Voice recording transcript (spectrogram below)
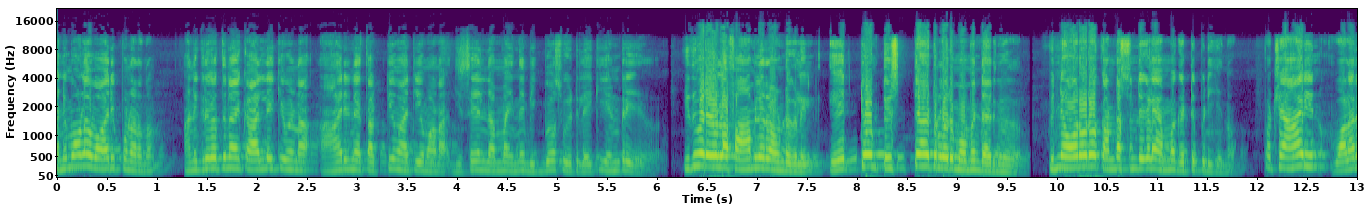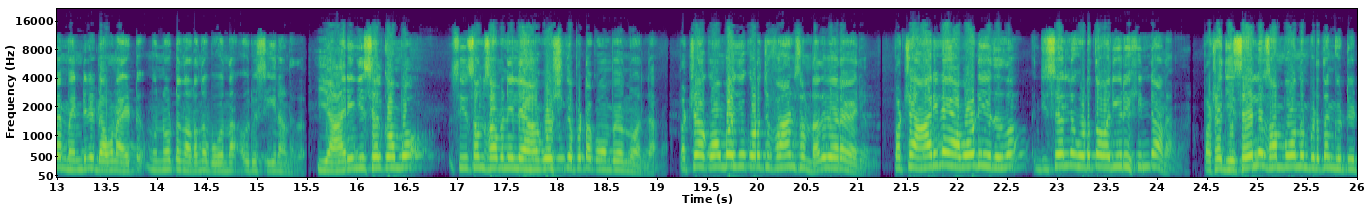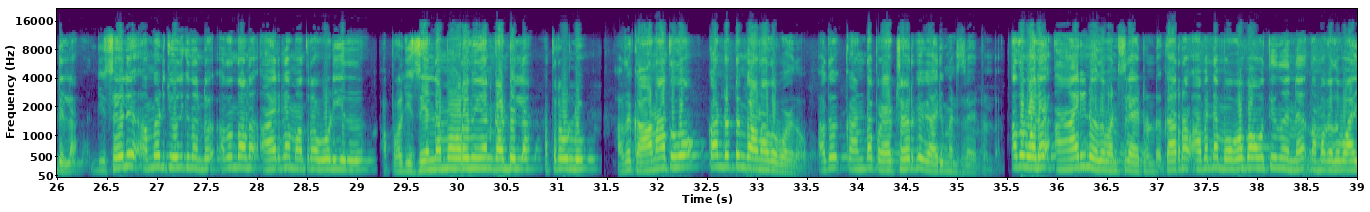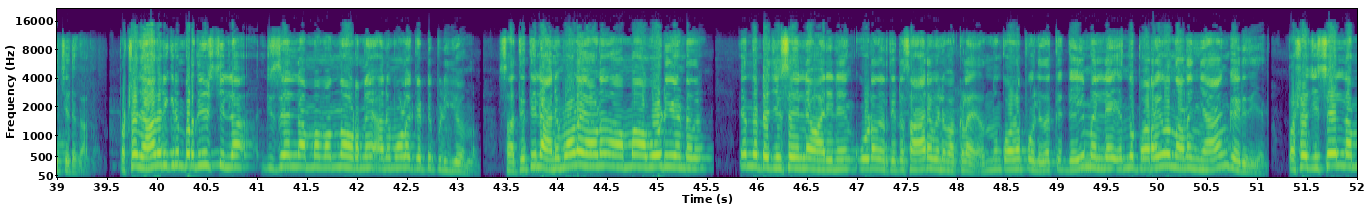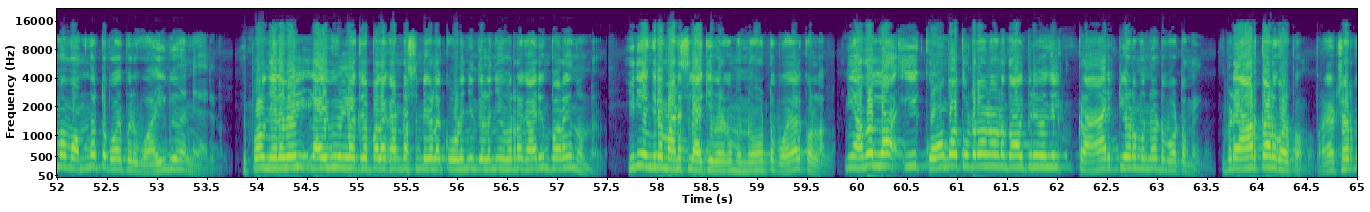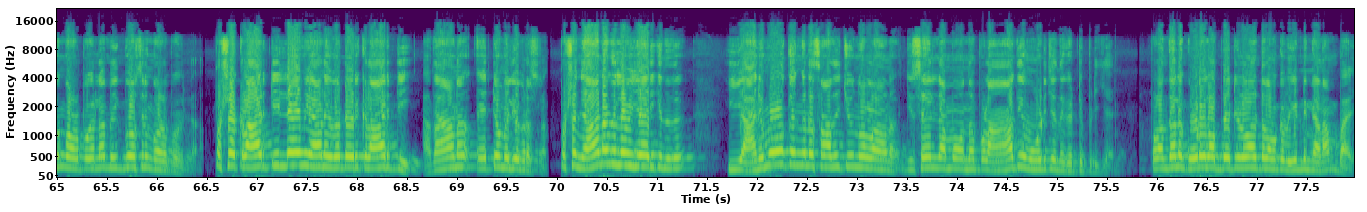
അനുമോളെ വാരിപ്പുണർന്നും അനുഗ്രഹത്തിനായി കാലിലേക്ക് വീണ ആര്യനെ തട്ടി മാറ്റിയുമാണ് ജിസേലിന്റെ അമ്മ ഇന്ന് ബിഗ് ബോസ് വീട്ടിലേക്ക് എൻട്രി ചെയ്തത്. ഇതുവരെയുള്ള ഫാമിലി റൗണ്ടുകളിൽ ഏറ്റവും ട്വിസ്റ്റ് ആയിട്ടുള്ള ഒരു മൊമെന്റ് ആയിരുന്നു ഇത്. പിന്നെ ഓരോരോ കണ്ടസ്റ്റന്റുകളെ അമ്മ കെട്ടിപ്പിടിക്കുന്നു. പക്ഷെ ആര്യൻ വളരെ മെന്റലി ഡൗൺ ആയിട്ട് മുന്നോട്ട് നടന്നു പോകുന്ന ഒരു സീനാണിത് ഈ ആര്യൻ ജിസേൽ കോമ്പോ സീസൺ സെവനിലെ ആഘോഷിക്കപ്പെട്ട കോംബോ ഒന്നുമല്ല. പക്ഷെ ആ കോമ്പോയ്ക്ക് കുറച്ച് ഫാൻസ് ഉണ്ട് അത് വേറെ കാര്യം. പക്ഷെ ആര്യനെ അവോയ്ഡ് ചെയ്തത് ജിസേലിന് കൊടുത്ത വലിയൊരു ഹിന്റാണ് പക്ഷെ ജിസേലിന് സംഭവം ഒന്നും പിടുത്തം കിട്ടിയിട്ടില്ല. ജിസൈൽ അമ്മയോട് ചോദിക്കുന്നുണ്ട് അതെന്താണ്? ആരുടെ മാത്രം അവോയ്ഡ് ചെയ്തത്? അപ്പോൾ ജിസേലിന്റെ അമ്മ പറയുന്നത് ഞാൻ കണ്ടില്ല. അത്രേ ഉള്ളൂ. അത് കാണാത്തതോ കണ്ടിട്ടും കാണാതെ പോയതോ? അത് കണ്ട പ്രേക്ഷകർക്ക് കാര്യം മനസ്സിലായിട്ടുണ്ട്. അതുപോലെ ആരിനും അത് മനസ്സിലായിട്ടുണ്ട്. കാരണം അവന്റെ മുഖഭാവത്തിൽ നിന്ന് തന്നെ നമുക്കത് വായിച്ചെടുക്കാം. പക്ഷെ ഞാനൊരിക്കലും പ്രതീക്ഷിച്ചില്ല ജിസേലിന്റെ അമ്മ വന്ന ഉടനെ അനുമോളെ കെട്ടിപ്പിടിക്കുമെന്ന്. സത്യത്തിൽ അനുമോളയാണ് അമ്മ അവോയ്ഡ് ചെയ്യേണ്ടത്. എന്നിട്ട് ജിസേലിനെ ആര്യനെയും കൂടെ നിർത്തിയിട്ട് സാരമില്ല മക്കളെ ഒന്നും കുഴപ്പമില്ല. ഇതൊക്കെ ഗെയിം അല്ലേ എന്ന് പറയുമെന്നാണ് ഞാൻ കരുതിയത്. പക്ഷേ ജിസേലിന്റെ അമ്മ വന്നിട്ട് പോയപ്പോൾ ഒരു വൈബ് തന്നെയായിരുന്നു. ഇപ്പോൾ നിലവിൽ ലൈവുകളിലൊക്കെ പല കണ്ടസ്റ്റന്റുകളൊക്കെ കൊളിഞ്ഞും തെളിഞ്ഞും ഇവരുടെ കാര്യം പറയുന്നുണ്ട്. ഇനിയെങ്കിലും മനസ്സിലാക്കി ഇവർക്ക് മുന്നോട്ട് പോയാൽ കൊള്ളാം. ഇനി അതല്ല ഈ കോംബോ തുടരാനാണ് താല്പര്യമെങ്കിൽ ക്ലാരിറ്റിയോടെ മുന്നോട്ട് പോട്ടെന്നേ. ഇവിടെ ആർക്കാണ് കുഴപ്പം? പ്രേക്ഷകർക്കും കുഴപ്പമില്ല ബിഗ് ബോസിനും കുഴപ്പമില്ല. പക്ഷെ ക്ലാരിറ്റി ഇല്ലായ്മയാണ് ഇവരുടെ ഒരു ക്ലാരിറ്റി അതാണ് ഏറ്റവും വലിയ പ്രശ്നം. പക്ഷെ ഞാനതല്ല വിചാരിക്കുന്നത് ഈ അനുമോൾക്ക് എങ്ങനെ സാധിച്ചു എന്നുള്ളതാണ്. ജിസേലിന്റെ അമ്മ വന്നപ്പോൾ ആദ്യം ഓടിച്ചെന്ന് കെട്ടിപ്പിടിക്കാൻ. അപ്പോൾ എന്തായാലും കൂടുതൽ അപ്ഡേറ്റുകളായിട്ട് നമുക്ക് വീണ്ടും കാണാം. ബൈ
